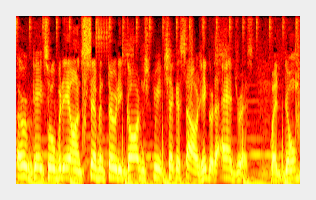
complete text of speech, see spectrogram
Herb Gates over there on 730 Garden Street. Check us out. Here go the address. But don't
